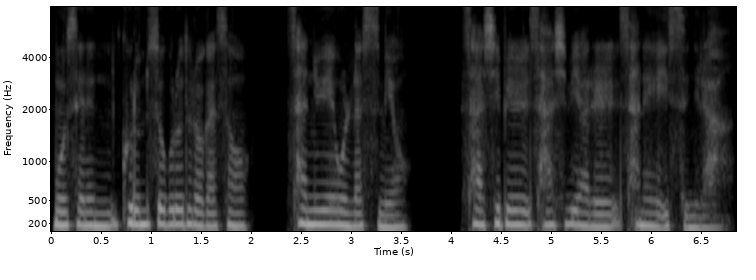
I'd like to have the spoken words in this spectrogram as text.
모세는 구름 속으로 들어가서 산 위에 올랐으며 40일 40야를 산에 있으니라.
